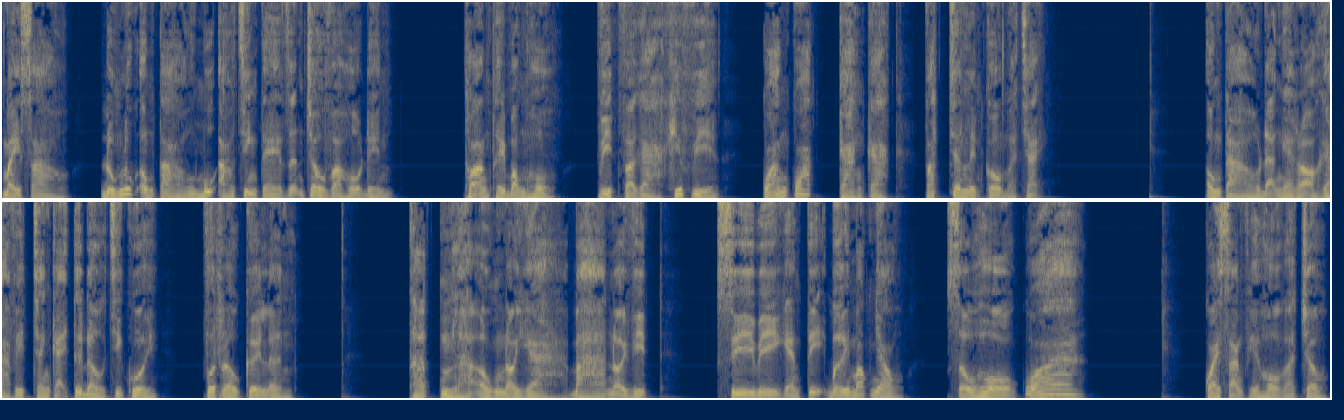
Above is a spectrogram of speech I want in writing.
May sao, đúng lúc ông Táo mũ áo chỉnh tề dẫn trâu và hổ đến. Thoáng thấy bóng hổ, vịt và gà khiếp vía, quang quác, càng cạc, vắt chân lên cổ mà chạy. Ông Táo đã nghe rõ gà vịt tranh cãi từ đầu chi cuối, vuốt râu cười lớn. Thật là ông nói gà, bà nói vịt. Xì bì ghen tị bới móc nhau. Xấu hổ quá. Quay sang phía hồ và châu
